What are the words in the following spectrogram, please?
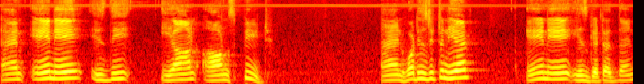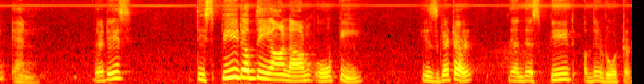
and N A is the yarn arm speed. And what is written here? N A is greater than N. That is the speed of the yarn arm O P is greater than the speed of the rotor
